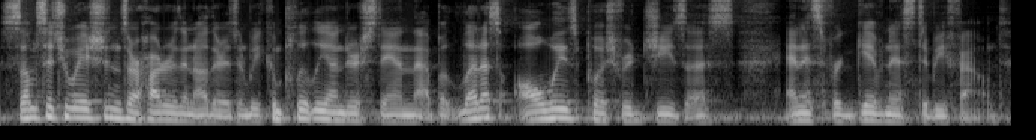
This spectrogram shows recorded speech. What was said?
Some situations are harder than others, and we completely understand that, but let us always push for Jesus and his forgiveness to be found.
